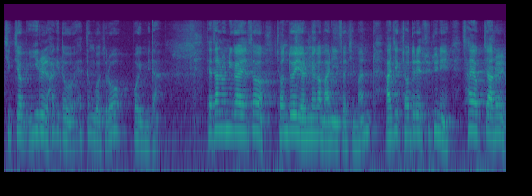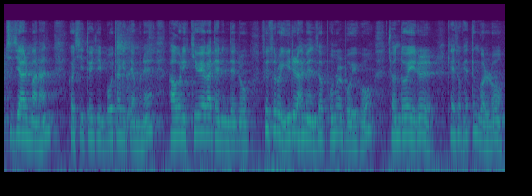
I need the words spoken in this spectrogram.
직접 일을 하기도 했던 것으로 보입니다. 데살로니가에서 전도의 열매가 많이 있었지만 아직 저들의 수준이 사역자를 지지할 만한 것이 되지 못하기 때문에 바울이 기회가 되는데도 스스로 일을 하면서 본을 보이고 전도의 일을 계속했던 걸로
